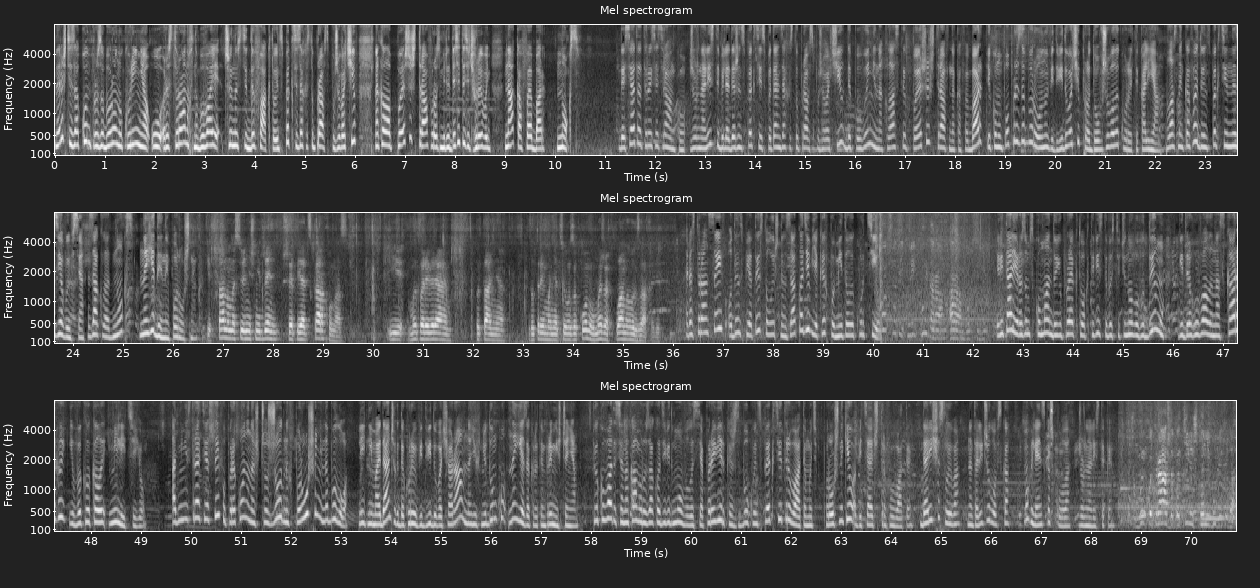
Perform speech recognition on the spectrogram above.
Нарешті закон про заборону куріння у ресторанах набуває чинності де-факто. Інспекція захисту прав споживачів наклала перший штраф у розмірі 10 тисяч гривень на кафе-бар Нокс. 10.30 ранку. Журналісти біля Держінспекції з питань захисту прав споживачів, де повинні накласти перший штраф на кафе-бар, якому, попри заборону, відвідувачі продовжували курити кальян. Власник кафе до інспекції не з'явився. Заклад Нокс не єдиний порушник. Станом на сьогоднішній день ще 5 скарг у нас, і ми перевіряємо питання дотримання цього закону в межах планових заходів. Ресторан Сейф один з п'яти столичних закладів, яких помітили курців. Віталій разом з командою проекту Активісти без тютюнового диму відреагували на скарги і викликали міліцію. Адміністрація сейфу переконана, що жодних порушень не було. Літній майданчик, де курив відвідувач Арам, на їхню думку, не є закритим приміщенням. Спілкуватися на камеру закладі відмовилися. Перевірки ж з боку інспекції триватимуть. Порушників обіцяють штрафувати. Дарі Щаслива, Наталі Джоловська, Могилянська школа журналістики. Щоб ви хоч раз заплатили вот сюда.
